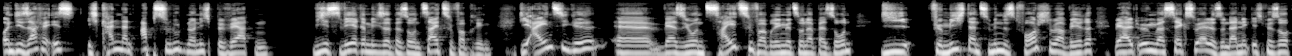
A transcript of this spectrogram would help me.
Und die Sache ist, ich kann dann absolut noch nicht bewerten, wie es wäre, mit dieser Person Zeit zu verbringen. Die einzige äh, Version Zeit zu verbringen mit so einer Person, die für mich dann zumindest vorstellbar wäre, wäre halt irgendwas Sexuelles. Und dann denke ich mir so,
